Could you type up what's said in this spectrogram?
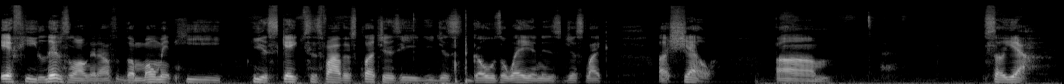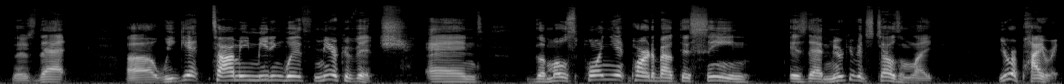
if he lives long enough, the moment he he escapes his father's clutches, he he just goes away and is just like a shell. Um, so yeah, there's that. Uh, we get Tommy meeting with Mirkovich, and the most poignant part about this scene is that Mirkovich tells him like, "You're a pirate,"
